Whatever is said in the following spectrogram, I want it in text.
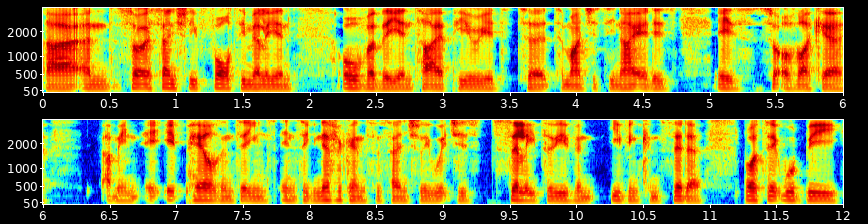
uh, and so essentially forty million over the entire period to, to Manchester United is is sort of like a I mean, it, it pales into insignificance essentially, which is silly to even even consider. But it would be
